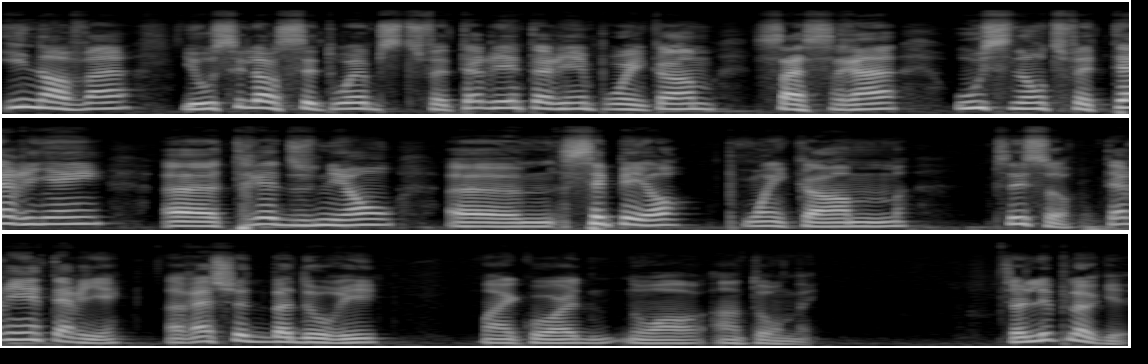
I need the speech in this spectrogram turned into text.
innovants. Il y a aussi leur site web. Si tu fais terrienterrien.com, ça se rend. Ou sinon, tu fais terrien, euh, trait d'union, euh, CPA.com. C'est ça. Terrien Terrien. Rachid Badouri, Mike Ward, Noir en tournée. Je l'ai plugué.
